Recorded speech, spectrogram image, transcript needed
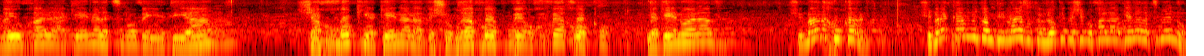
לא יוכל להגן על עצמו בידיעה שהחוק יגן עליו ושומרי החוק ואוכפי החוק יגנו עליו, בשביל מה אנחנו כאן? בשביל מה הקמנו את המדינה הזאת אם לא כדי שנוכל להגן על עצמנו?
